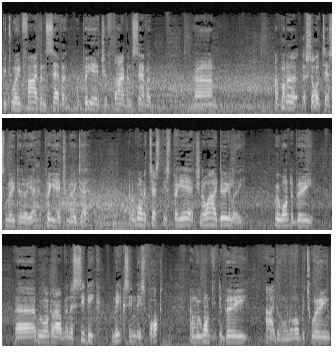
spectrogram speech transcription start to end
between 5 and 7, a pH of 5 and 7. Um, I've got a, a soil test meter here, a pH meter, and I'm going to test this pH. Now ideally we want to be, uh, we want to have an acidic mix in this pot and we want it to be, I don't know, between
